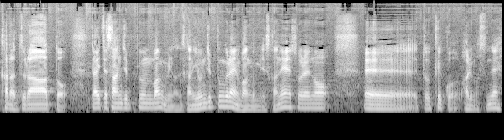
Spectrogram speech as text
からずらーっと大体30分番組なんですかね。40分ぐらいの番組ですかね。それの、えー、と結構ありますね、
